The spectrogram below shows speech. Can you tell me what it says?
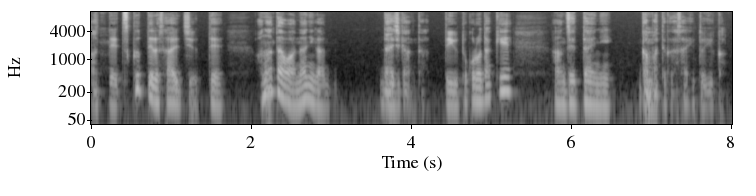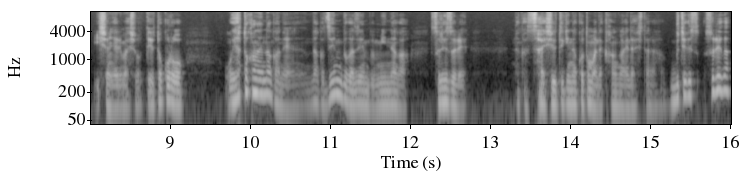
あって作ってる最中ってあなたは何が大事なんだっていうところだけあ絶対に頑張ってくださいというか一緒にやりましょうっていうところをやっとかねなんかねなんか全部が全部みんながそれぞれなんか最終的なことまで考え出したらぶっちゃけそれが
